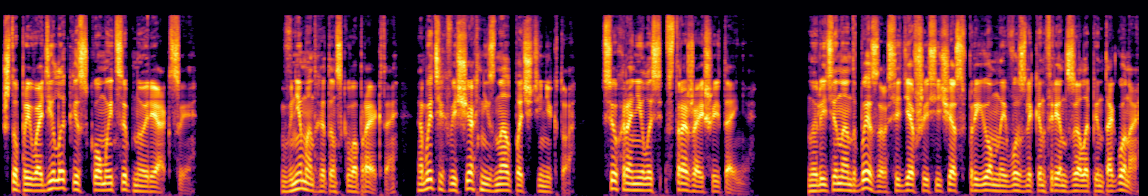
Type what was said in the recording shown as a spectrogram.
что приводило к искомой цепной реакции. Вне Манхэттенского проекта об этих вещах не знал почти никто — все хранилось в строжайшей тайне. Но лейтенант Безер, сидевший сейчас в приемной возле конференц-зала Пентагона,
